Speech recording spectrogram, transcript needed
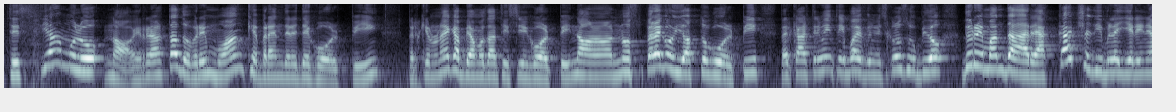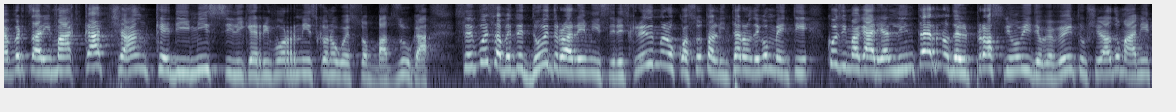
Testiamolo No, in realtà dovremmo anche prendere dei colpi perché non è che abbiamo tantissimi colpi. No, no, no, non spreco gli 8 colpi Perché altrimenti poi finiscono subito. Dovremmo andare a caccia di playerini avversari Ma a caccia anche di missili che riforniscono questo bazooka. Se voi sapete dove trovare i missili Scrivetemelo qua sotto all'interno dei commenti Così magari all'interno del prossimo video Che ovviamente uscirà domani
